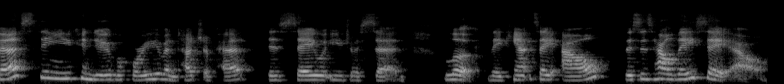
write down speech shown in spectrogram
best thing you can do before you even touch a pet is say what you just said. Look, they can't say ow. This is how they say ow.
